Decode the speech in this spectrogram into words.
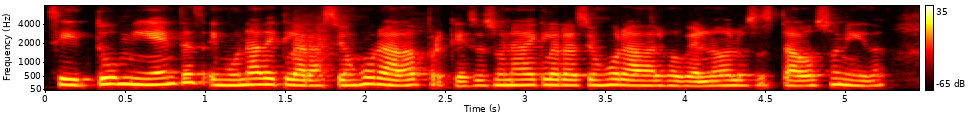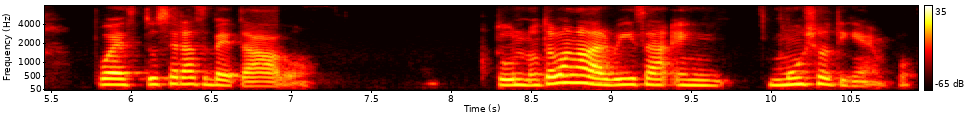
si tú mientes en una declaración jurada, porque eso es una declaración jurada al gobierno de los Estados Unidos, pues tú serás vetado. Tú no te van a dar visa en mucho tiempo.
